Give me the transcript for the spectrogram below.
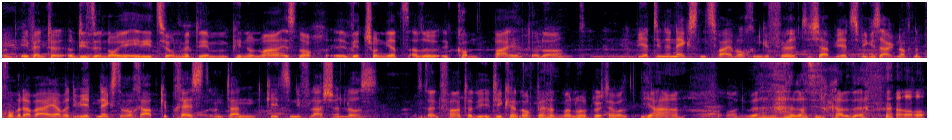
Und eventuell, und diese neue Edition mit dem Pinot Noir ist noch, äh, wird schon jetzt, also kommt bald oder? Wird in den nächsten zwei Wochen gefüllt. Ich habe jetzt, wie gesagt, noch eine Probe dabei, aber die wird nächste Woche abgepresst und dann geht's in die Flasche und los. Ist dein Vater die Etiketten auch per Hand machen? Habt euch da was? Ja. Oh, du, hast dich doch gerade.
